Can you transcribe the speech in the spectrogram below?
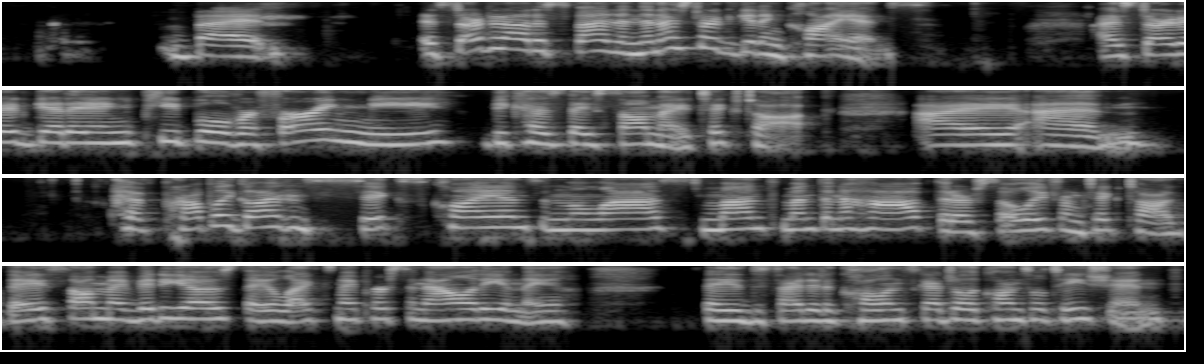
but it started out as fun. And then I started getting clients. I started getting people referring me because they saw my TikTok. I um, have probably gotten six clients in the last month, month and a half that are solely from TikTok. They saw my videos, they liked my personality, and they they decided to call and schedule a consultation.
